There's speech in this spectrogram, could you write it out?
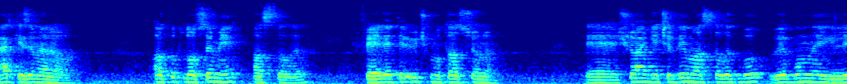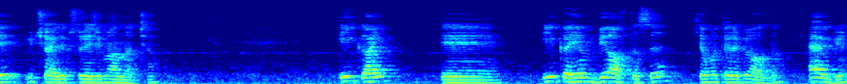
Herkese merhaba. Akut lösemi hastalığı, FLT3 mutasyonu. Ee, şu an geçirdiğim hastalık bu ve bununla ilgili 3 aylık sürecimi anlatacağım. İlk ay, e, ilk ayın bir haftası kemoterapi aldım. Her gün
